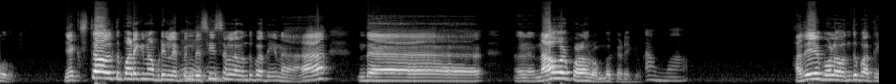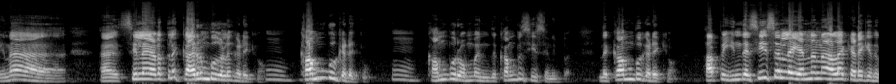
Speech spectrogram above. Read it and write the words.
போதும். எக்ஸ்ட்ரா வந்து படைக்கணும் அப்படின்னு இப்போ இந்த சீசனில் வந்து பார்த்தீங்கன்னா இந்த நாவல் பழம் ரொம்ப கிடைக்கும். அதே போல் வந்து பார்த்தீங்கன்னா சில இடத்துல கரும்புகளும் கிடைக்கும். கம்பு கிடைக்கும். கம்பு ரொம்ப இந்த கம்பு சீசன் இப்போ. இந்த கம்பு கிடைக்கும். அப்போ இந்த சீசனில் என்னென்னலாம் கிடைக்குது?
